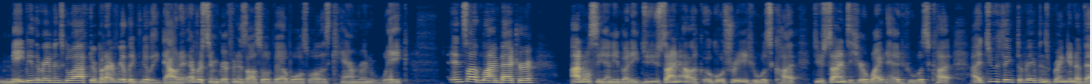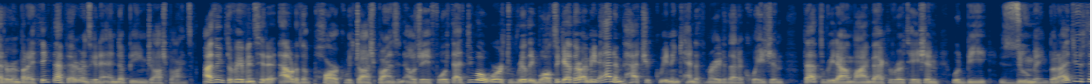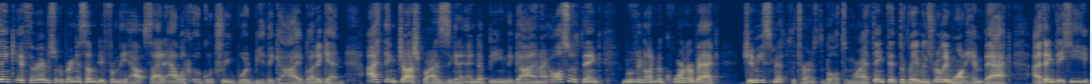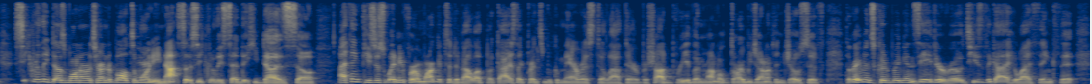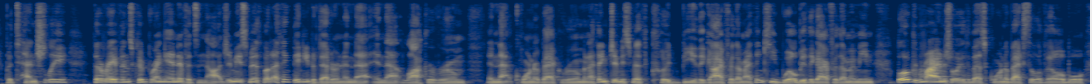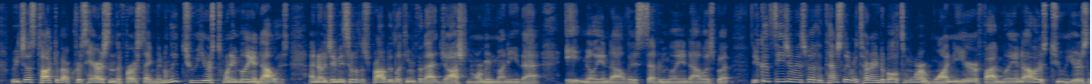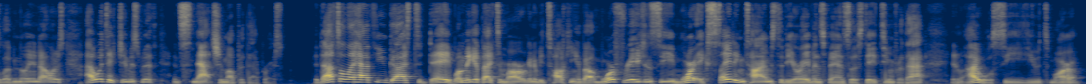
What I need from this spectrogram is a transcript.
maybe the Ravens go after, but I really, really doubt it. Everson Griffen is also available as well as Cameron Wake. Inside linebacker, I don't see anybody. Do you sign Alec Ogletree, who was cut? Do you sign Tahir Whitehead, who was cut? I do think the Ravens bring in a veteran, but I think that veteran's going to end up being Josh Bynes. I think the Ravens hit it out of the park with Josh Bynes and LJ Fort. That duo worked really well together. I mean, adding Patrick Queen and Kenneth Murray to that equation, that three down linebacker rotation would be zooming. But I do think if the Ravens were to bring in somebody from the outside, Alec Ogletree would be the guy. But again, I think Josh Bynes is going to end up being the guy. And I also think moving on to cornerback, Jimmy Smith returns to Baltimore. I think that the Ravens really want him back. I think that he secretly does want to return to Baltimore, and he not so secretly said that he does. So I think he's just waiting for a market to develop. But guys like Prince Amukamara is still out there, Bashaud Breeland, Ronald Darby, Jonathan Joseph. The Ravens could bring in Xavier Rhodes. He's the guy who I think that potentially the Ravens could bring in if it's not Jimmy Smith, but I think they need a veteran in that in that locker room, in that cornerback room, and I think Jimmy Smith could be the guy for them. I think he will be the guy for them. I mean, Logan Ryan is really the best cornerback still available. We just talked about Chris Harris in the first segment, only two years, twenty million dollars. I know Jimmy Smith was probably looking for that Josh Norman money, that eight million dollars, seven million dollars, but you could see Jimmy Smith potentially returning to Baltimore one year, five million dollars, two years, eleven million dollars. I would take Jimmy Smith and snatch him up at that price. That's all I have for you guys today. When we get back tomorrow, we're going to be talking about more free agency, more exciting times to be a Ravens fan, so stay tuned for that. And I will see you tomorrow.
